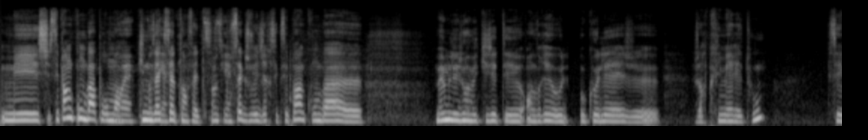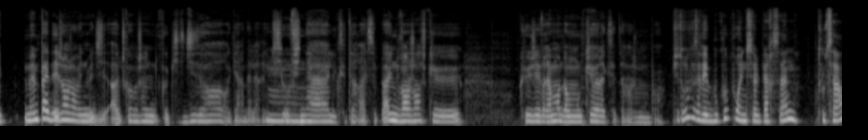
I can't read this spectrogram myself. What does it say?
mais c'est pas un combat pour moi qui nous accepte en fait. C'est pour ça que je veux dire, c'est que c'est pas un combat. Euh, même les gens avec qui j'étais en vrai au, collège, euh, genre primaire et tout, c'est même pas des gens, j'ai envie de me dire, ah, qui se disent, oh, regarde, elle a réussi au hmm. final, etc. C'est pas une vengeance que, que j'ai vraiment dans mon cœur, etc. Je m'en pas. Tu trouves que ça fait beaucoup pour une seule personne, tout ça?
